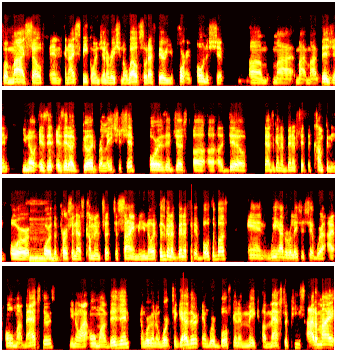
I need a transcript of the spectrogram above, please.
for myself and and i speak on generational wealth so that's very important. Ownership um my my my vision. You know is it is it a good relationship or is it just a, a, a deal that's going to benefit the company or mm. or the person that's coming to, to sign me? You know if it's going to benefit both of us and we have a relationship where i own my masters you know i own my vision and we're going to work together and we're both going to make a masterpiece out of my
